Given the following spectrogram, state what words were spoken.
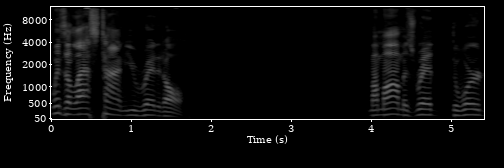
When's the last time you read it all? My mom has read the word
